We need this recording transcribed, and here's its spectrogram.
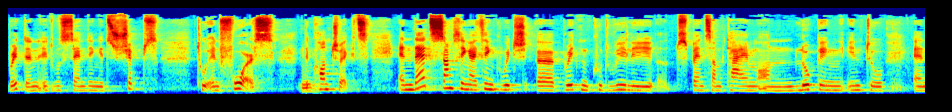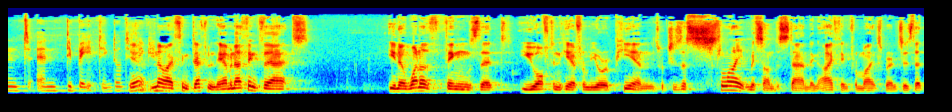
Britain, it was sending its ships to enforce the mm. contracts. And that's something I think which uh, Britain could really uh, spend some time on looking into and, and debating, don't you yeah, think? No, I think definitely. I mean, I think that, you know, one of the things that you often hear from Europeans, which is a slight misunderstanding, I think, from my experience, is that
